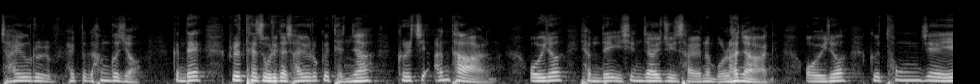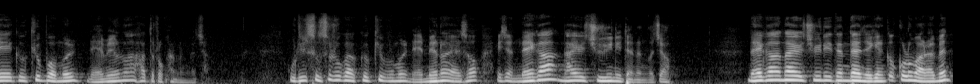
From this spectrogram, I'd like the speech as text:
자유를 획득한 거죠. 근데 그렇다 해서 우리가 자유롭게 됐냐? 그렇지 않다. 오히려 현대 이 신자유주의 사회는 뭘 하냐? 오히려 그 통제의 그 규범을 내면화하도록 하는 거죠. 우리 스스로가 그 규범을 내면화해서 이제 내가 나의 주인이 되는 거죠. 내가 나의 주인이 된다는 얘기는 거꾸로 말하면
